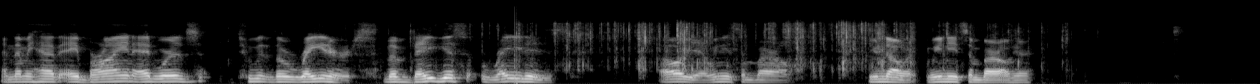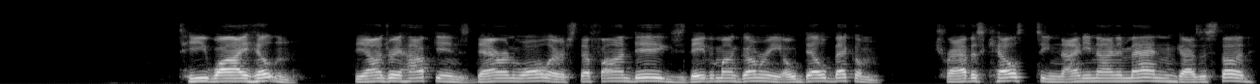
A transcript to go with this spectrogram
And then we have a Bryan Edwards to the Raiders, the Vegas Raiders. Oh, yeah, we need some Burrow. You know it. We need some Burrow here. T.Y. Hilton, DeAndre Hopkins, Darren Waller, Stefon Diggs, David Montgomery, Odell Beckham, Travis Kelce, 99 in Madden. Guy's a stud.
